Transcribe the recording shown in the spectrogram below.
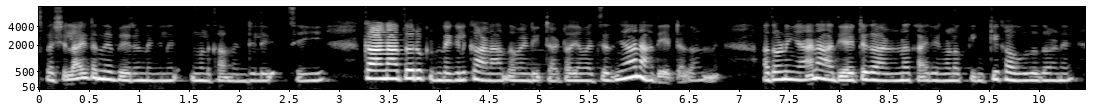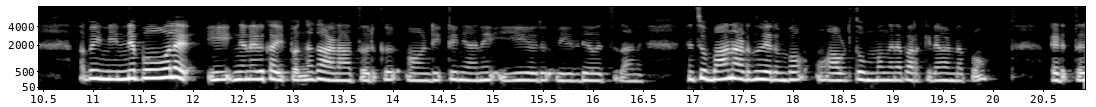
സ്പെഷ്യലായിട്ട് എന്തെങ്കിലും പേരുണ്ടെങ്കിൽ നിങ്ങൾ കമന്റിൽ ചെയ്യ്. കാണാത്തവരൊക്കെ ഉണ്ടെങ്കിൽ കാണാൻ വേണ്ടിയിട്ടാട്ടോ ഞാൻ വെച്ചത്. ഞാൻ ആദ്യമായിട്ടാണ് കാണുന്നത് അതുകൊണ്ട് ഞാൻ ആദ്യമായിട്ട് കാണുന്ന കാര്യങ്ങളൊക്കെ എനിക്ക് കൗതുകമാണ് അപ്പോൾ ഇന്നെ പോലെ ഈ ഇങ്ങനെ ഒരു കൈപ്പങ്ങ കാണാത്തവർക്ക് വേണ്ടിയിട്ട് ഞാൻ ഈ ഒരു വീഡിയോ വെച്ചതാണ്. ഞാൻ ചുമ്മാ നടന്നു വരുമ്പോൾ അവിടുത്തെ ഉമ്മ ഇങ്ങനെ പറക്കിനെ കണ്ടപ്പോൾ എടുത്ത്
